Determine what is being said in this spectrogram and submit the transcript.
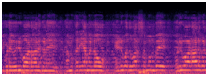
ഇവിടെ ഒരുപാട് ആളുകൾ നമുക്കറിയാമല്ലോ എഴുപത് വർഷം മുമ്പ് ഒരുപാട് ആളുകൾ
